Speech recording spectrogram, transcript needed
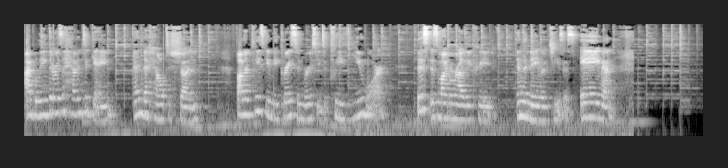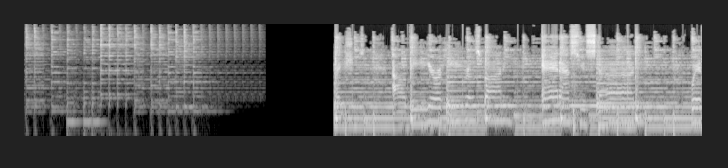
I believe there is a heaven to gain and a hell to shun. Father, please give me grace and mercy to please you more. This is my morality creed. In the name of Jesus, amen. Your hero's body and as you study with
